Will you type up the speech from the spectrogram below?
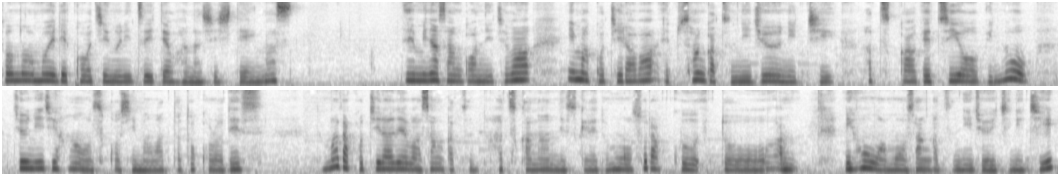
そんな思いでコーチングについてお話ししています。え皆さんこんにちは今こちらは、えっと、3月20日20日月曜日の12時半を少し回ったところですまだこちらでは3月20日なんですけれどもおそらく、えっと、あ日本はもう3月21日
